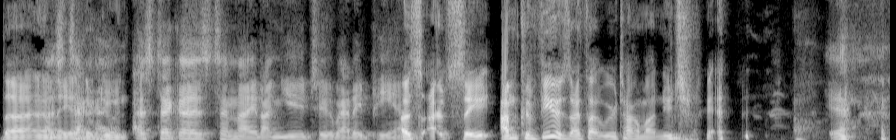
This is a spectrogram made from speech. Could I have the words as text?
the and then they, they're doing. Azteca is tonight on YouTube at 8 p.m. I, was- I say I'm confused. I thought we were talking about New Japan. Yeah.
